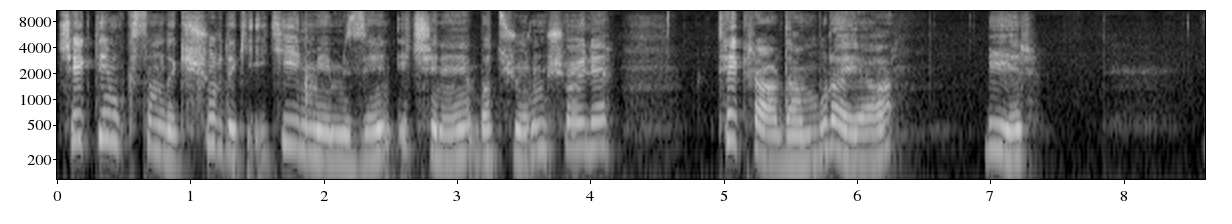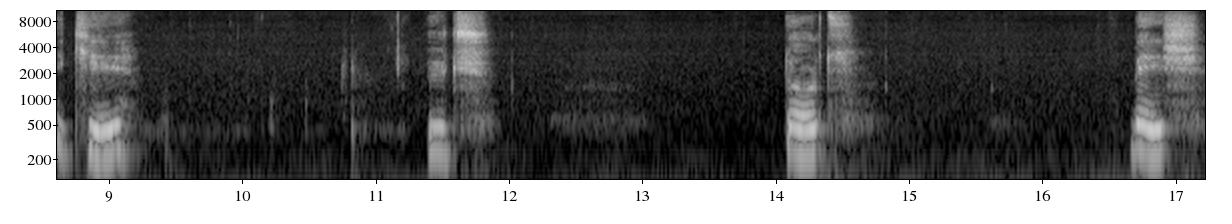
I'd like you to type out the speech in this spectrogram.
Çektiğim kısımdaki şuradaki iki ilmeğimizin içine batıyorum. Şöyle tekrardan buraya 1, 2, 3 4 5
